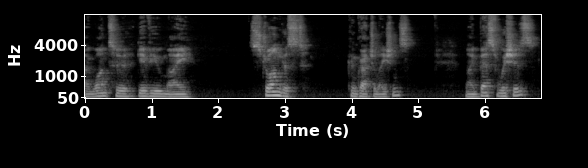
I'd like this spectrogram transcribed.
I want to give you my strongest congratulations, my best wishes,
